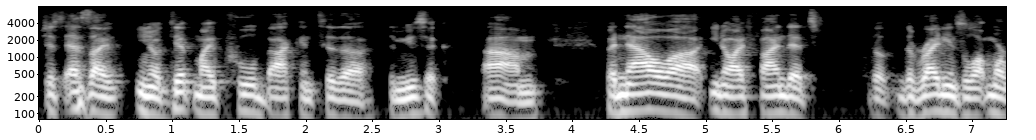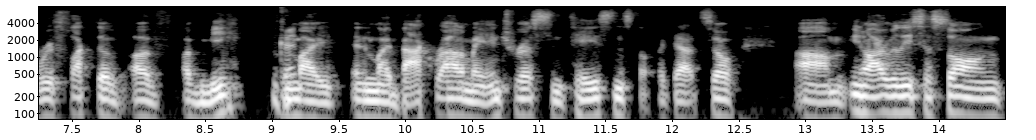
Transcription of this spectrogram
just as I you know dip my pool back into the the music. Um, but now uh, you know I find that the the writing is a lot more reflective of of me Okay. and my and my background and my interests and tastes and stuff like that. So um, you know I released a song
